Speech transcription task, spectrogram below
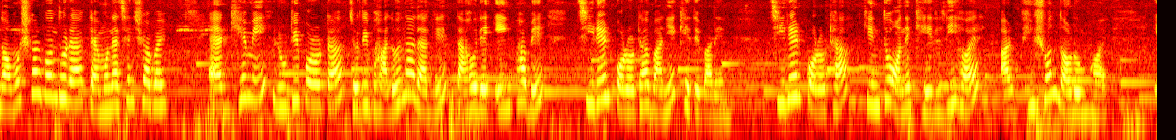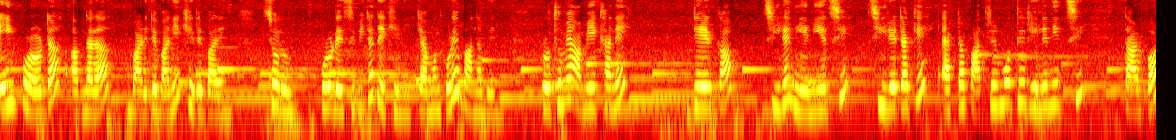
নমস্কার বন্ধুরা, কেমন আছেন সবাই? একঘেয়েমি রুটি পরোটা যদি ভালো না লাগে, তাহলে এইভাবে চিড়ের পরোটা বানিয়ে খেতে পারেন। চিড়ের পরোটা কিন্তু অনেক হেলদি হয় আর ভীষণ নরম হয়। এই পরোটা আপনারা বাড়িতে বানিয়ে খেতে পারেন। চলুন, পুরো রেসিপিটা দেখে নিই, কেমন করে বানাবেন। প্রথমে আমি এখানে দেড় কাপ চিড়ে নিয়ে নিয়েছি। চিড়েটাকে একটা পাত্রের মধ্যে ঢেলে নিচ্ছি। তারপর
